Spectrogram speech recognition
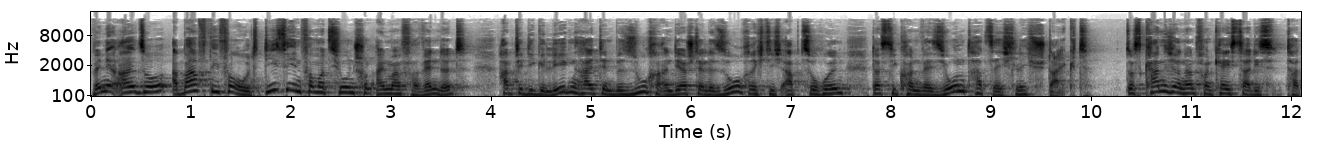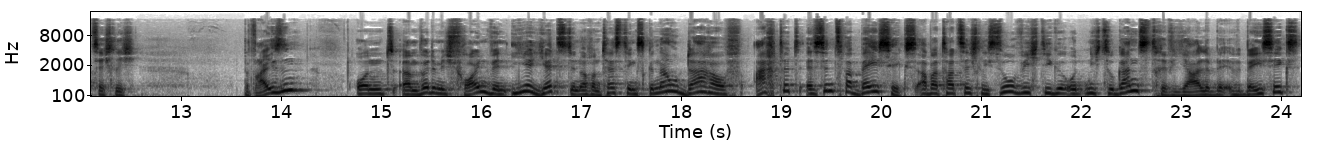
Wenn ihr also above the fold diese Information schon einmal verwendet, habt ihr die Gelegenheit, den Besucher an der Stelle so richtig abzuholen, dass die Konversion tatsächlich steigt. Das kann ich anhand von Case Studies tatsächlich beweisen und ähm, würde mich freuen, wenn ihr jetzt in euren Testings genau darauf achtet. Es sind zwar Basics, aber tatsächlich so wichtige und nicht so ganz triviale Basics,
